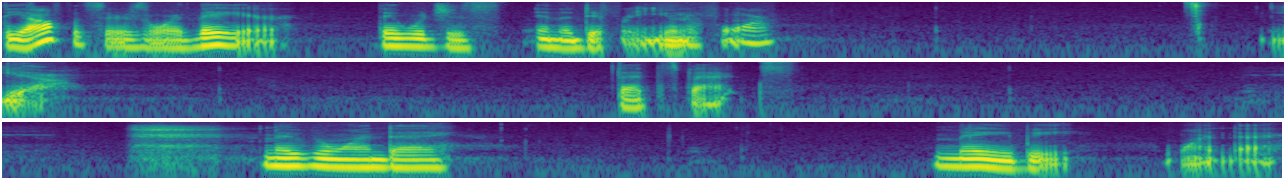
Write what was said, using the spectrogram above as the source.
the officers were there. They were just in a different uniform. Yeah. That's facts. Maybe one day. Maybe one day.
